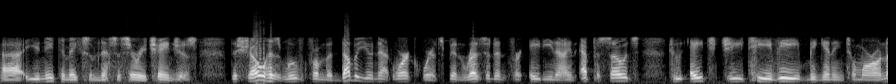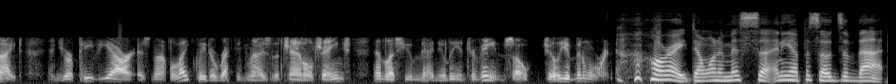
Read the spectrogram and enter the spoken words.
uh, you need to make some necessary changes. The show has moved from the W Network, where it's been resident for 89 episodes, to HGTV beginning tomorrow night. And your PVR is not likely to recognize the channel change unless you manually intervene. So, Jill, you've been warned. All right. Don't want to miss uh, any episodes of that.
